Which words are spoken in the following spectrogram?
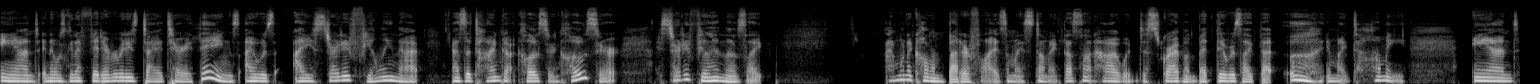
and and it was going to fit everybody's dietary things i was i started feeling that as the time got closer and closer i started feeling those like I want to call them butterflies in my stomach. That's not how I would describe them, but there was like that ugh in my tummy. And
